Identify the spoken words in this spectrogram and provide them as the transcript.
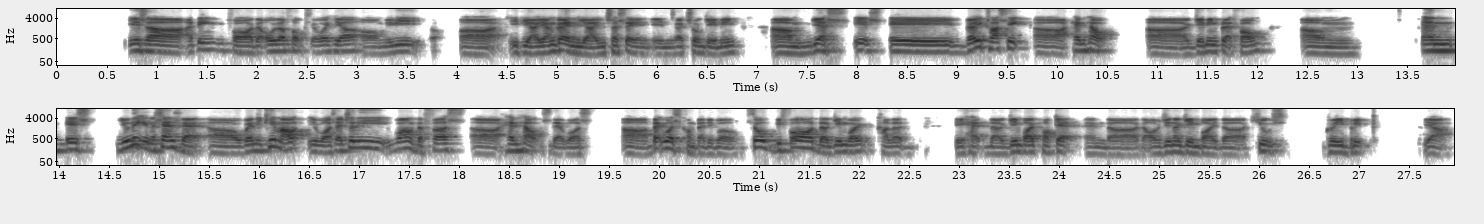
is uh I think for the older folks over here, or maybe uh if you are younger and you are interested in in retro gaming, um, yes, it's a very classic uh, handheld uh, gaming platform. Um, and it's unique in the sense that uh, when it came out, it was actually one of the first uh, handhelds that was uh, backwards compatible. So before the Game Boy Color, they had the Game Boy Pocket and the, the original Game Boy, the huge gray brick. Yeah,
